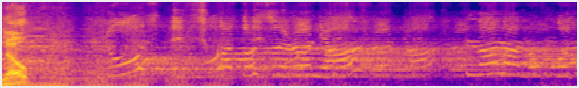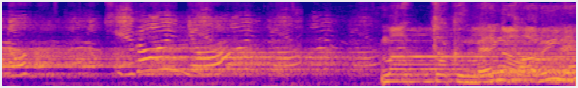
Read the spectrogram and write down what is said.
Nope. どうして仕方するにゃ？ララのことまったく目が悪いです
